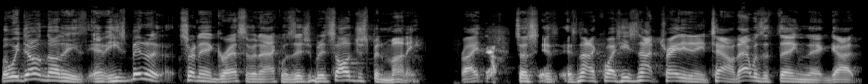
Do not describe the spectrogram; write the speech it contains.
But we don't know that he's he's been a, certainly aggressive in acquisition, but it's all just been money, right? Yeah. So it's, it's, not a question. He's not trading any talent. That was the thing that got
